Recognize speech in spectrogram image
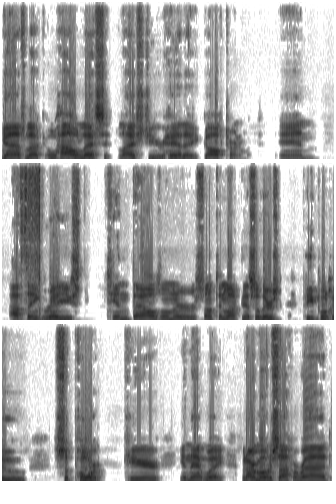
guys like Ohio LECET last year had a golf tournament, and I think raised ten thousand or something like that. So there's people who support care in that way. But our motorcycle ride,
